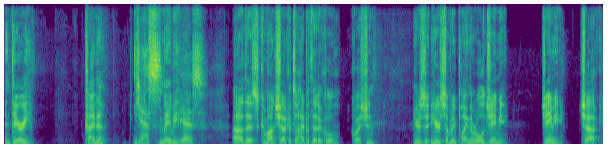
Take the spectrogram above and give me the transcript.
In theory, kind of, Yes. maybe. Yes. Uh, this, come on, Chuck. It's a hypothetical question. Here's here's somebody playing the role of Jamie. Jamie, Chuck,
